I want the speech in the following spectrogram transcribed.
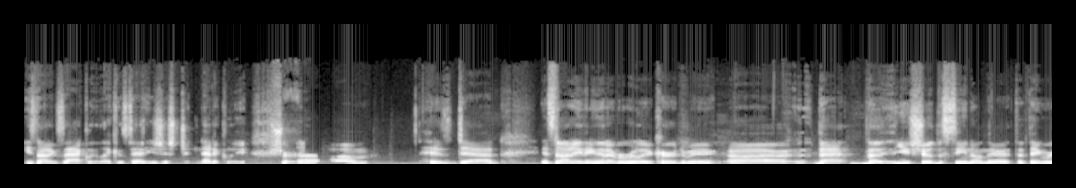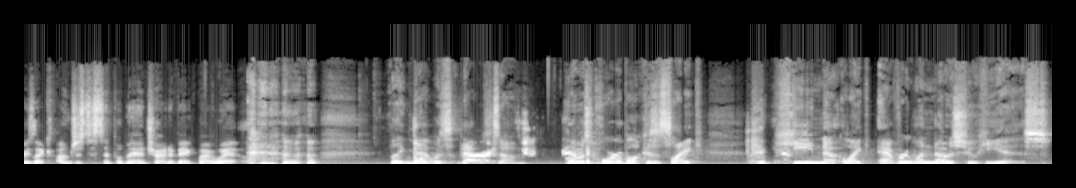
he's not exactly like his dad, he's just genetically Sure. um, his dad. It's not anything that ever really occurred to me. Uh, that the you showed the scene on there, the thing where he's like, "I'm just a simple man trying to make my way." like that was that was dumb. That was horrible because it's like he know like everyone knows who he is.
